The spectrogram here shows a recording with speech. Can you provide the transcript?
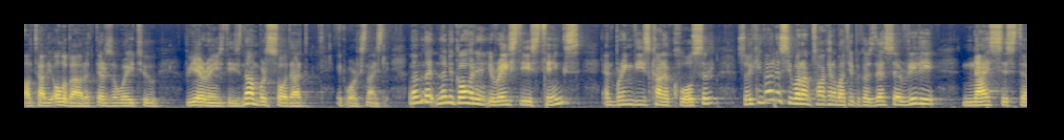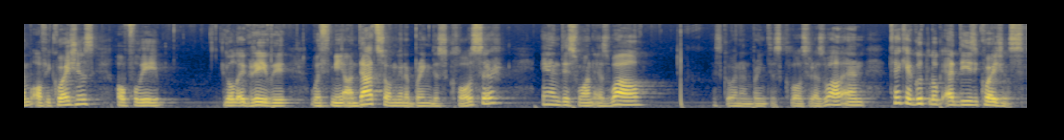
I'll tell you all about it. There's a way to rearrange these numbers so that it works nicely. Let, let, let me go ahead and erase these things and bring these kind of closer. So you can kind of see what I'm talking about here because that's a really nice system of equations. Hopefully you'll agree with, with me on that. So I'm going to bring this closer and this one as well. Let's go ahead and bring this closer as well and take a good look at these equations.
